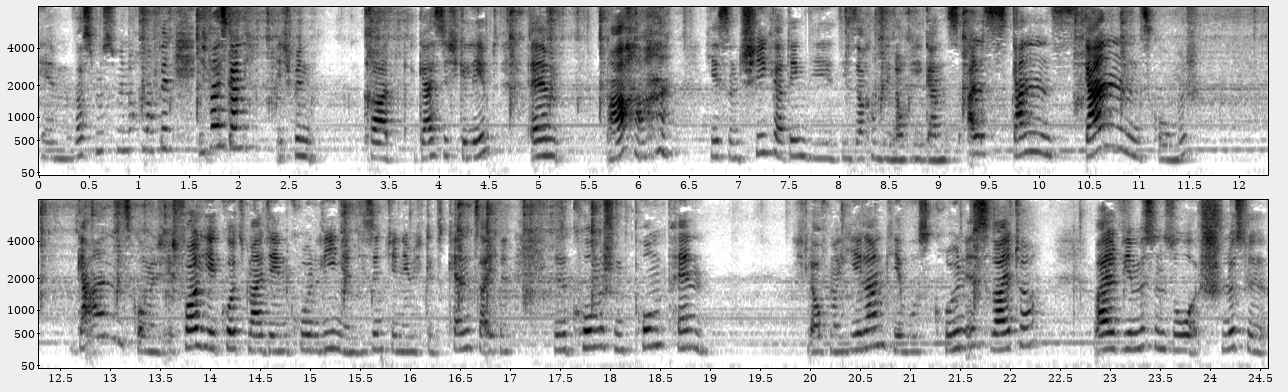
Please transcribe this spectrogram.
ähm was müssen wir noch mal finden? Ich weiß gar nicht. Ich bin gerade geistig gelebt. Ähm, aha. Hier ist ein schicker Ding. Die, die Sachen sehen auch hier ganz. Alles ganz, ganz komisch. Ganz komisch. Ich folge hier kurz mal den grünen Linien. Die sind hier nämlich gekennzeichnet. Diese komischen Pumpen. Ich laufe mal hier lang, hier wo es grün ist, weiter. Weil wir müssen so Schlüssel.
